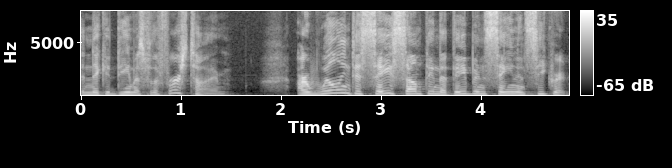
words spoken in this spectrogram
and Nicodemus for the first time are willing to say something that they've been saying in secret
